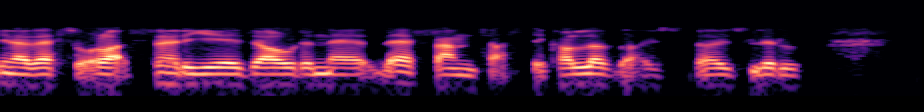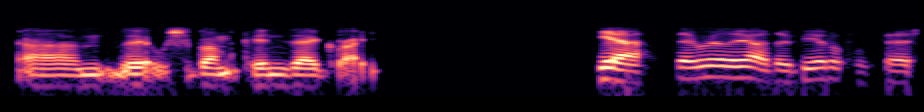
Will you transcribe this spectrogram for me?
you know they're sort of like thirty years old, and they're they're fantastic. I love those those little um little shubunkins. They're great. Yeah, they really are. They're beautiful fish,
